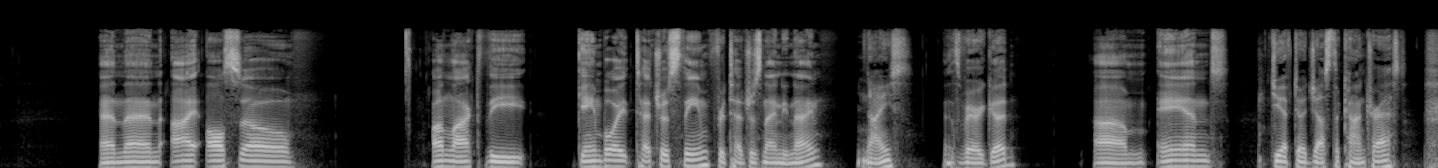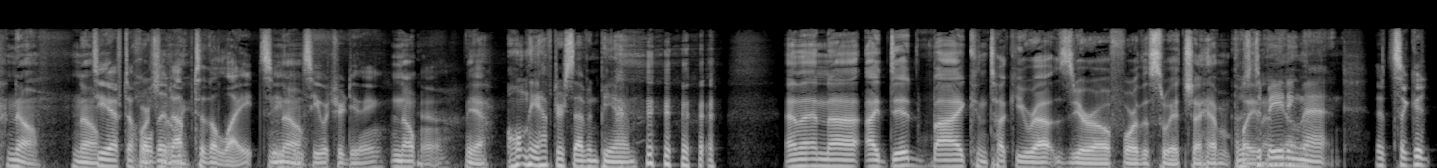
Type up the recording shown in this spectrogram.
And then I also unlocked the Game Boy Tetris theme for Tetris 99. Nice. It's very good. Um, and Do you have to adjust the contrast? no, no, Do you have to hold it up to the light so you No. can see what you're doing? nope, No. yeah. Only after 7 p.m. and then uh, I did buy Kentucky Route Zero for the Switch. I haven't I played. I was debating that. It's a good.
